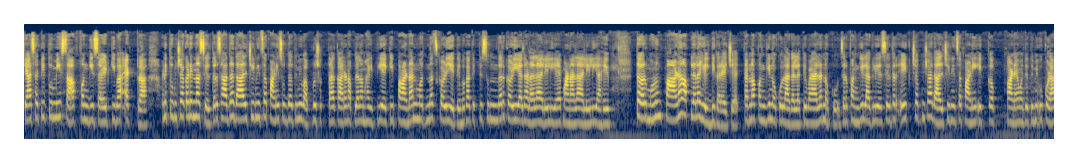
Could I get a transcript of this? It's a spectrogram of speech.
त्यासाठी तुम्ही साफ फंगीसाईड किंवा ॲक्ट्रा आणि तुमच्याकडे नसेल तर साधं दालचिनीचं पाणी सुद्धा तुम्ही वापरू शकता. कारण आपल्याला माहिती आहे की पानांमधनंच कळी येते. बघा किती सुंदर कळी या झाडाला आलेली आहे पानाला आलेली आहे. तर म्हणून पानं आपल्याला हेल्दी करायची आहेत. त्यांना फंगी नको लागायला ते वळायला नको. जर फंगी लागली असेल तर एक चमचा दालचिनीचं पाणी एक कप पाण्यामध्ये तुम्ही उकळा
